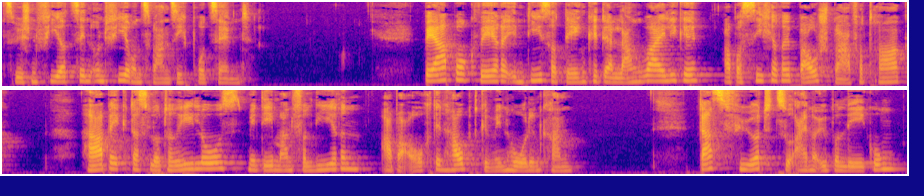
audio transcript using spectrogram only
zwischen 14 und 24 Prozent. Baerbock wäre in dieser Denke der langweilige, aber sichere Bausparvertrag, Habeck das Lotterielos, mit dem man verlieren, aber auch den Hauptgewinn holen kann. Das führt zu einer Überlegung,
